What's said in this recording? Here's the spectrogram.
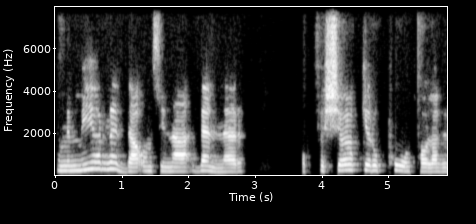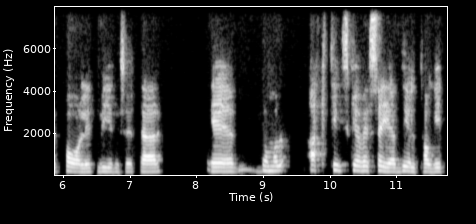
De är mer rädda om sina vänner och försöker att påtala hur farligt viruset är. Eh, de har aktivt, ska jag väl säga, deltagit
